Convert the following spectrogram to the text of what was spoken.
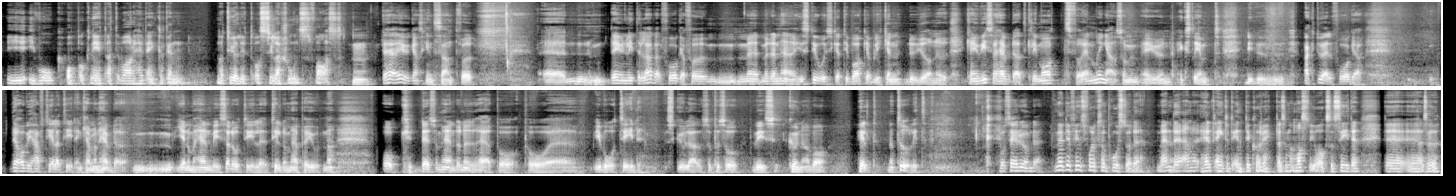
i, i våg upp och ner att det var helt enkelt en naturlig oscillationsfas. Mm. Det här är ju ganska intressant för Eh, det är ju en lite laddad fråga för med, med, den här historiska tillbakablicken du gör nu kan ju vissa hävda att klimatförändringar som är ju en extremt eh, aktuell fråga det har vi haft hela tiden kan man hävda genom att hänvisa då till, till de här perioderna. Och det som händer nu här på, på, eh, i vår tid skulle alltså på så vis kunna vara helt naturligt. Vad säger du om det? Nej, det finns folk som påstår det. Men ja. det är helt enkelt inte korrekt. Alltså man måste ju också se det. det eh, alltså,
